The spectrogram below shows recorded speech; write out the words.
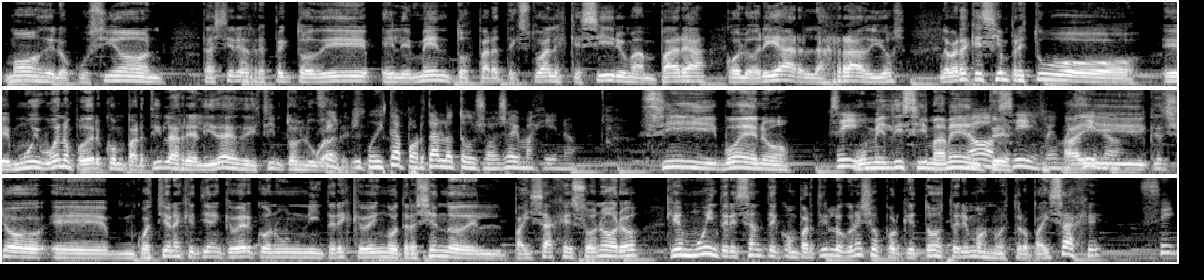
modos de locución, talleres respecto de elementos paratextuales que sirvan para colorear las radios. La verdad que siempre estuvo eh, muy bueno poder compartir las realidades de distintos Sí, lugares. Y pudiste aportar lo tuyo, yo imagino. Sí, bueno. Sí. Humildísimamente. No, sí, me imagino. Hay, qué sé yo, eh, cuestiones que tienen que ver con un interés que vengo trayendo del paisaje sonoro, que es muy interesante compartirlo con ellos porque todos tenemos nuestro paisaje, Sí.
